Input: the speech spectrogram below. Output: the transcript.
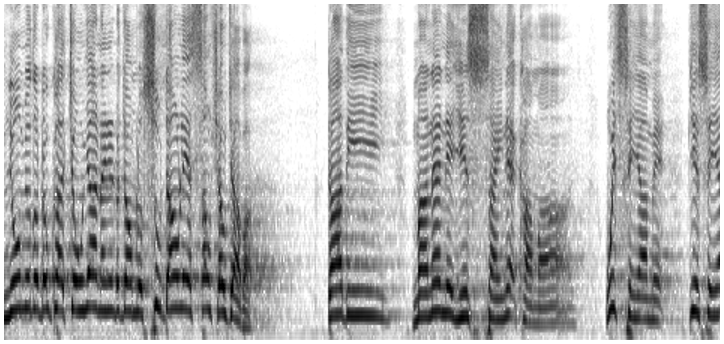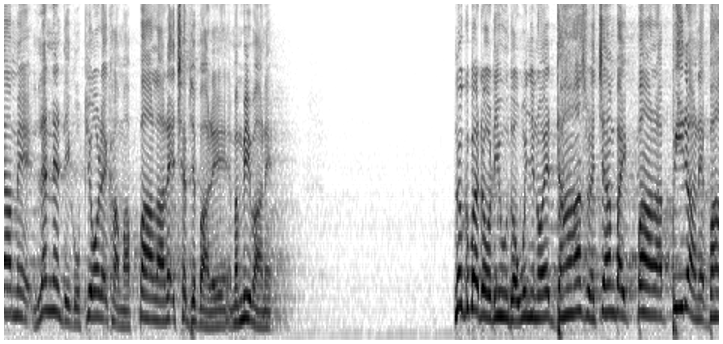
အမျိုးမျိုးသောဒုက္ခကြုံရနိုင်တဲ့အတွက်ကြောင့်မလို့ဆူတောင်းလဲစောင့်ရှောက်ကြပါဒါသည်မာနနဲ့ရင်ဆိုင်တဲ့အခါမှာဝိဆင်ရမယ်ပြင်ဆင်ရမယ်လက်နက်တွေကိုပြောတဲ့အခါမှာပါလာတဲ့အချက်ဖြစ်ပါတယ်မမေ့ပါနဲ့နှုတ်ကပတ်တော်ဒီဟူသောဝိညာဉ်တော်ရဲ့ဓာတ်ဆိုတဲ့ကြမ်းပိုက်ပါလာပြီးတာနဲ့ဘာ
